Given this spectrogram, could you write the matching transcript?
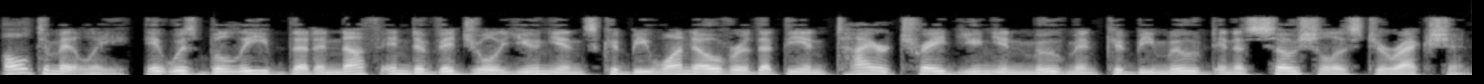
Ultimately, it was believed that enough individual unions could be won over that the entire trade union movement could be moved in a socialist direction.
